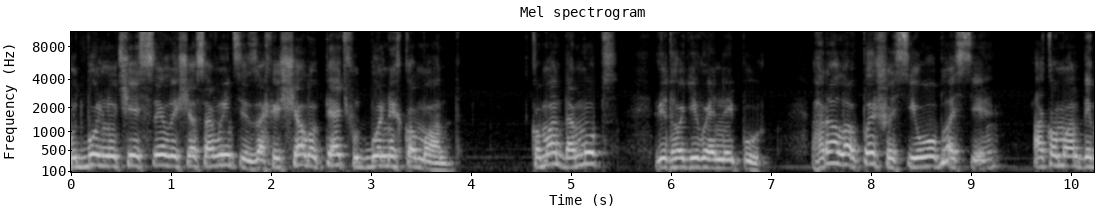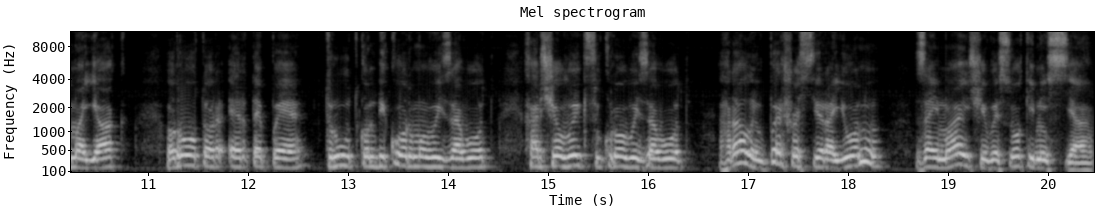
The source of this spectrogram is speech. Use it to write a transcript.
футбольну честь селища Савинці захищало 5 футбольних команд. Команда МОПС від Годівельний Пур грала в першості області, а команди Маяк, Ротор РТП, Труд, комбікормовий завод, Харчовик, цукровий завод грали в першості району, займаючи високі місця.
